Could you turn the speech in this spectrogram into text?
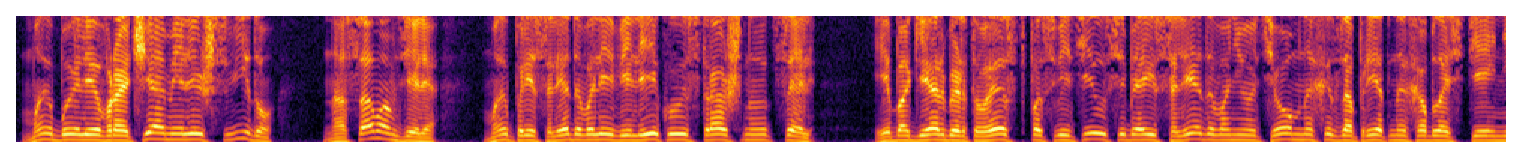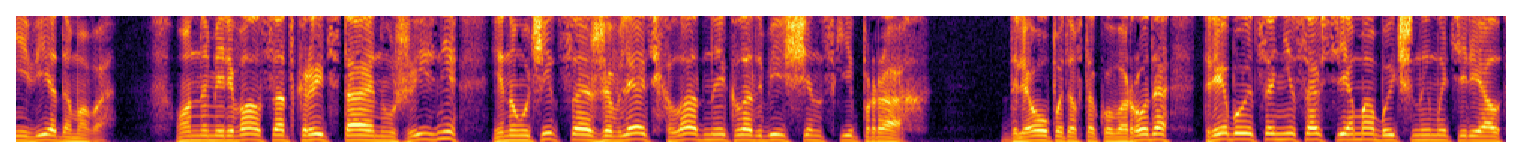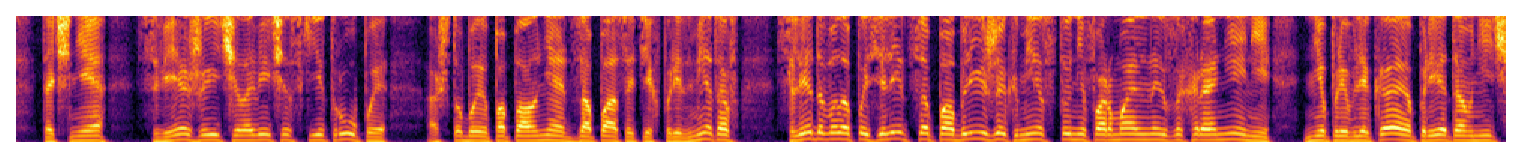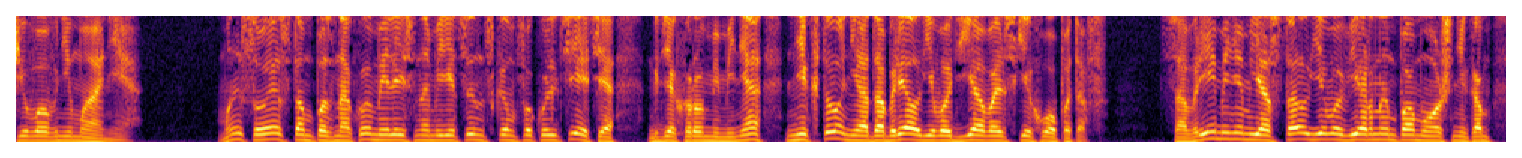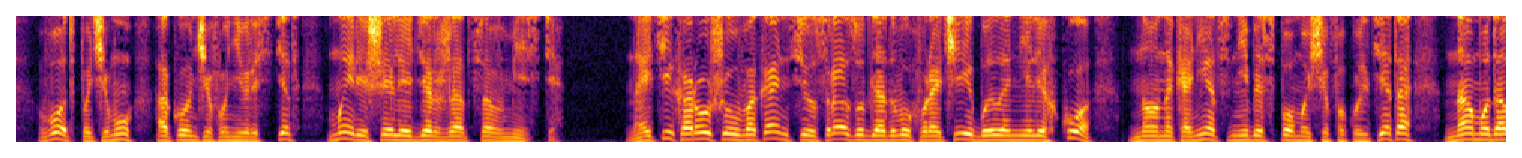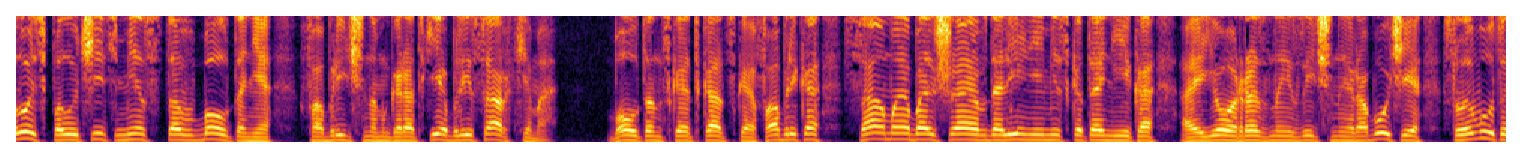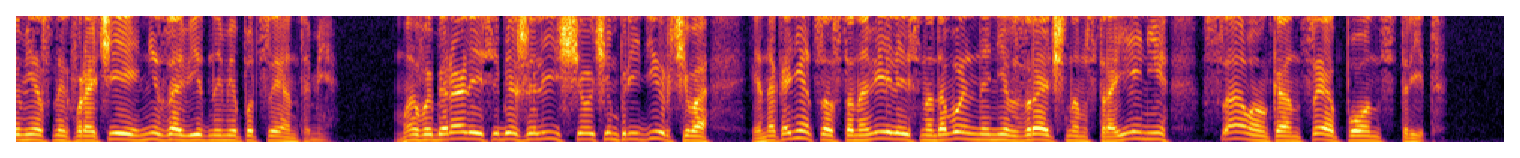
Мы были врачами лишь с виду, на самом деле мы преследовали великую страшную цель, ибо Герберт Уэст посвятил себя исследованию темных и запретных областей неведомого — он намеревался открыть тайну жизни и научиться оживлять хладный кладбищенский прах. Для опытов такого рода требуется не совсем обычный материал, точнее, свежие человеческие трупы, а чтобы пополнять запас этих предметов, следовало поселиться поближе к месту неформальных захоронений, не привлекая при этом ничего внимания. Мы с Уэстом познакомились на медицинском факультете, где кроме меня никто не одобрял его дьявольских опытов. Со временем я стал его верным помощником, вот почему, окончив университет, мы решили держаться вместе. Найти хорошую вакансию сразу для двух врачей было нелегко, но, наконец, не без помощи факультета, нам удалось получить место в Болтоне, фабричном городке близ Архема. Болтонская ткацкая фабрика самая большая в долине Мискотоника, а ее разноязычные рабочие слывут у местных врачей незавидными пациентами. Мы выбирали себе жилище очень придирчиво и, наконец, остановились на довольно невзрачном строении в самом конце Понт-стрит.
